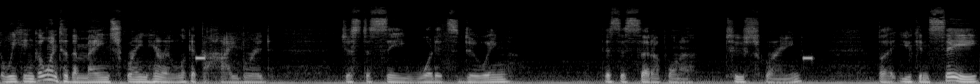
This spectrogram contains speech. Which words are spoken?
we can go into the main screen here and look at the hybrid just to see what it's doing. This is set up on a two screen but you can see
